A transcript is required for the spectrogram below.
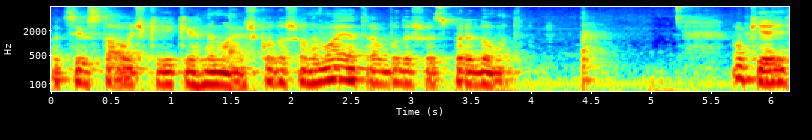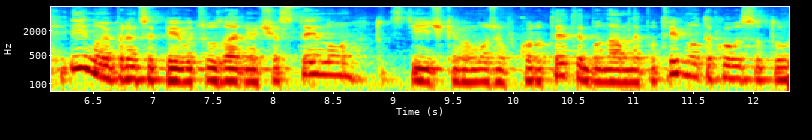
оці вставочки, яких немає. Шкода, що немає, треба буде щось передумати. Окей. І ну і в принципі оцю задню частину, тут стієчки ми можемо вкоротити, бо нам не потрібно таку висоту.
